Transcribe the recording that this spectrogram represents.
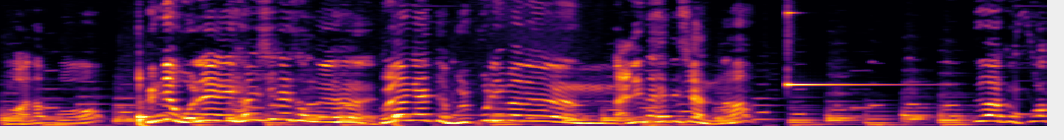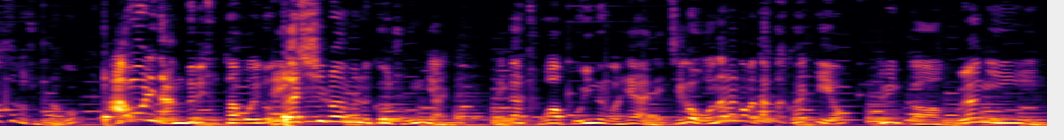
어 안 아파. 근데 원래 현실에서는 고양이한테 물 뿌리면은 난리나 해야 되지 않나? 꾸왁스가 좋다고? 아무리 남들이 좋다고 해도 내가 싫어하면 그건 좋은 게 아니야. 내가 좋아 보이는 거 해야 돼. 제가 원하는 것만 딱딱 할게요. 그러니까 고양이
